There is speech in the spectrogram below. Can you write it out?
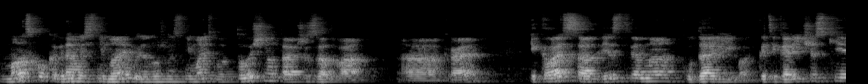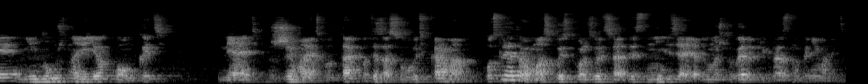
Маску, когда мы снимаем, ее нужно снимать вот точно так же за два э, края и класть, соответственно, куда-либо. Категорически не нужно ее комкать, мять, сжимать вот так вот и засовывать в карман. После этого маску использовать, соответственно, нельзя. Я думаю, что вы это прекрасно понимаете.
